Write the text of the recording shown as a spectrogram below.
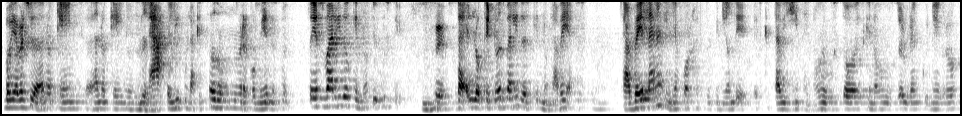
voy a ver Ciudadano Kane, y Ciudadano Kane es la película que todo el mundo me recomienda. Es válido que no te guste. O sea, lo que no es válido es que no la veas. O sea, vela y ya forja tu opinión de, es que está viejita y no me gustó, es que no me gustó el blanco y negro,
